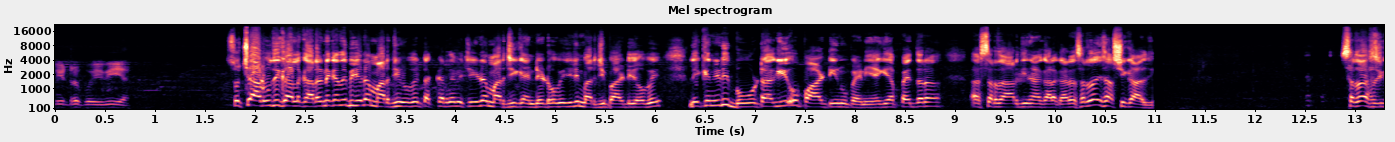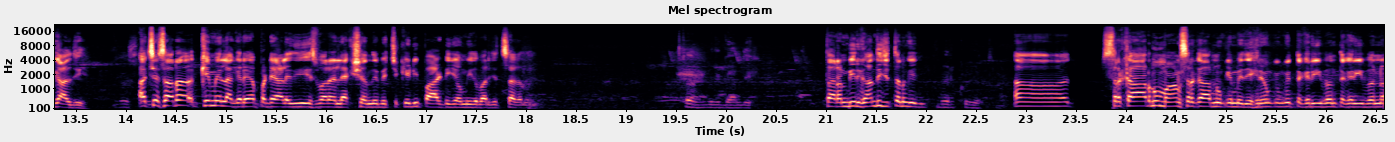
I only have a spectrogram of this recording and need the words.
ਲੀਡਰ ਕੋਈ ਵੀ ਆ। ਸੋ ਝਾੜੂ ਦੀ ਗੱਲ ਕਰ ਰਹੇ ਨੇ ਕਹਿੰਦੇ ਵੀ ਜਿਹੜਾ ਮਰਜ਼ੀ ਹੋਵੇ ਟੱਕਰ ਦੇ ਵਿੱਚ ਜਿਹੜਾ ਮਰਜ਼ੀ ਕੈਂਡੀਡੇਟ ਹੋਵੇ ਜਿਹੜੀ ਮਰਜ਼ੀ ਪਾਰਟੀ ਦਾ ਹੋਵੇ ਲੇਕਿਨ ਜਿਹੜੀ ਵੋਟ ਆ ਗਈ ਉਹ ਪਾਰਟੀ ਨੂੰ ਪੈਣੀ ਹੈਗੀ। ਆਪਾਂ ਇੱਧਰ ਅ, ਸਰਦਾਰ ਜੀ ਨਾਲ ਗੱਲ ਕਰ ਰਹੇ ਹਾਂ। ਸਰਦਾਰ ਜੀ ਸਤਿ ਸ਼੍ਰੀ ਅਕਾਲ ਜੀ। ਸਰਦਾਰ ਸਤਿ ਸ਼੍ਰੀ ਅਕਾਲ ਜੀ। ਅੱਛਾ ਸਰ ਕਿਵੇਂ ਲੱਗ ਰਿਹਾ ਪਟਿਆਲੇ ਦੀ ਇਸ ਵਾਰ ਇਲੈਕਸ਼ਨ ਦੇ ਵਿੱਚ? ਕਿਹੜੀ ਪਾਰਟੀ ਦਾ ਉਮੀਦਵਾਰ ਜਿੱਤ ਸਕਦਾ? ਧਰਮਵੀਰ ਗਾਂਧੀ। ਧਰਮਵੀਰ ਗਾਂਧੀ ਜਿੱਤਣਗੇ ਜੀ? ਬਿਲਕੁਲ ਅ, ਸਰਕਾਰ ਨੂੰ ਮਾਨ ਸਰਕਾਰ ਨੂੰ ਕਿਵੇਂ ਦੇਖ ਰਹੇ ਹੋ? ਕਿਉਂਕਿ ਤਕਰੀਬਨ ਤਕਰੀਬਨ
